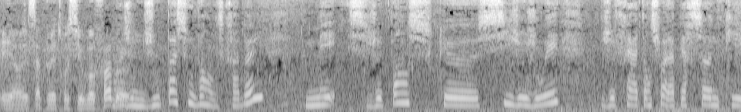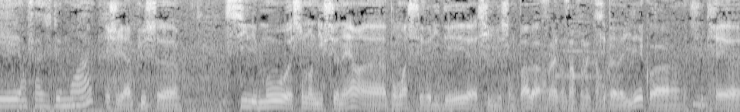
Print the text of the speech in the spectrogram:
et euh, ça peut être aussi homophobe. Moi, je ne joue pas souvent au Scrabble, mais je pense que si je jouais, je ferais attention à la personne qui est en face de moi. J'ai un plus, euh, si les mots sont dans le dictionnaire, pour moi, c'est validé. S'ils ne le sont pas, bah, dans un premier temps. c'est pas validé, quoi. C'est très euh,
